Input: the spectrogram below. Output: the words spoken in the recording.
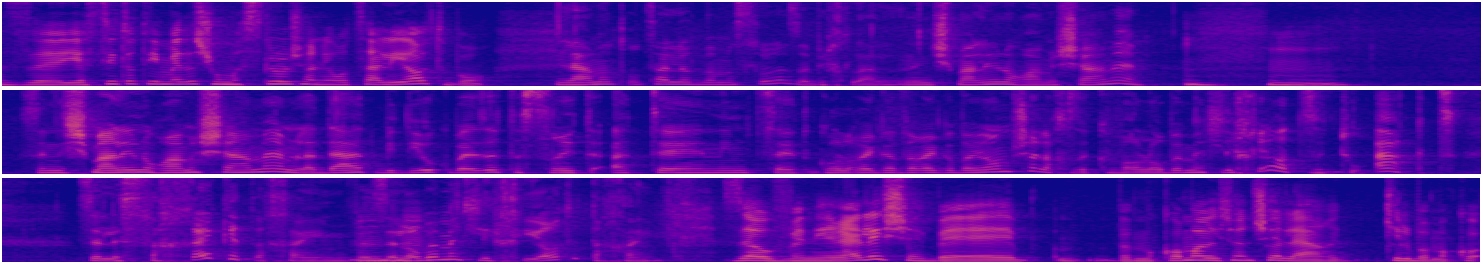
זה יסיט אותי מאיזשהו מסלול שאני רוצה להיות בו. למה את רוצה להיות במסלול הזה בכלל? זה נשמע לי נורא משעמם. זה נשמע לי נורא משעמם, לדעת בדיוק באיזה תסריט את uh, נמצאת כל רגע ורגע ביום שלך, זה כבר לא באמת לחיות, זה to act. זה לשחק את החיים, וזה mm-hmm. לא באמת לחיות את החיים. זהו, ונראה לי שבמקום הראשון של, כאילו במקום,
